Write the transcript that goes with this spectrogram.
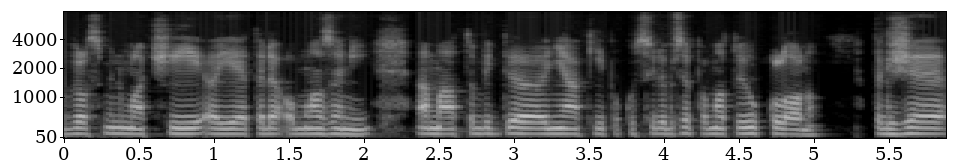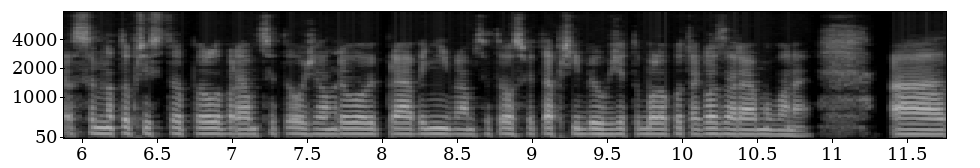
Will Smith mladší je teda omlazený. A má to být nějaký, pokud si dobře pamatuju, klon takže jsem na to přistoupil v rámci toho žánrového vyprávění, v rámci toho světa příběhu, že to bylo jako takhle zarámované. A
